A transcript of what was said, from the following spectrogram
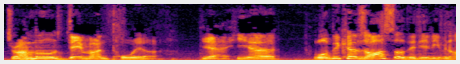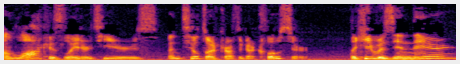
Geronimo de Montoya. Yeah, he uh well because also they didn't even unlock his later tiers until Dark Agartha got closer. Like he was in there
